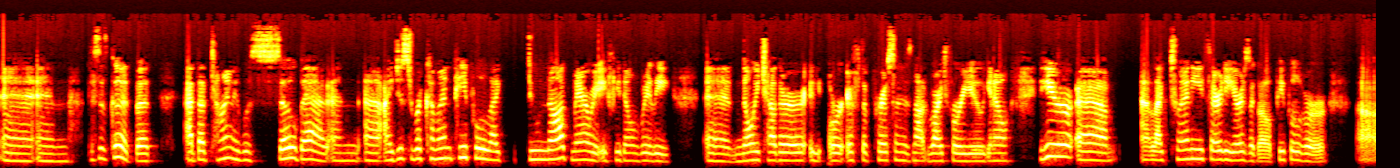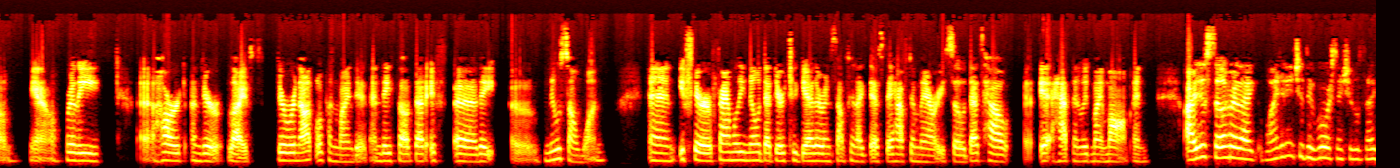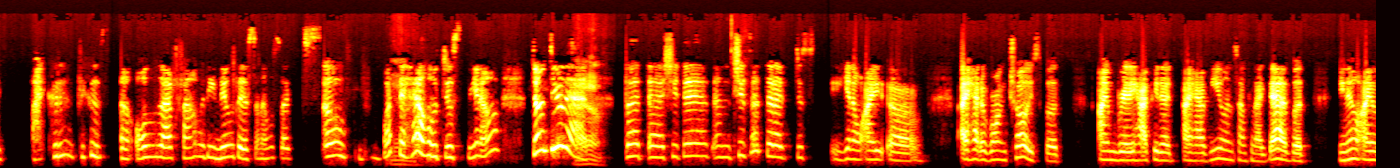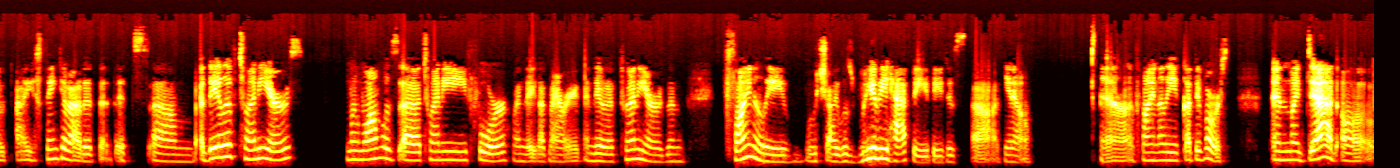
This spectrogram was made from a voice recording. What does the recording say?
and, and this is good. But at that time, it was so bad. And uh, I just recommend people like do not marry if you don't really uh, know each other eh, or if the person is not right for you. You know, here, um, uh, like 20, 30 years ago, people were, um, you know, really uh, hard on their lives. They were not open-minded, and they thought that if uh, they uh, knew someone and if their family know that they're together and something like this they have to marry so that's how it happened with my mom and i just tell her like why didn't you divorce? And she was like i couldn't because uh, all of that family knew this. And i was like so what the hell? Just you know don't do that. Yeah. but uh, she did and she said that i just you know i uh i had a wrong choice but i'm really happy that i have you and something like that. But you know, I I think about it that it's um they lived 20 years. My mom was uh 24 when they got married and they lived 20 years and finally, which I was really happy, they just uh you know, uh finally got divorced. And my dad uh,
